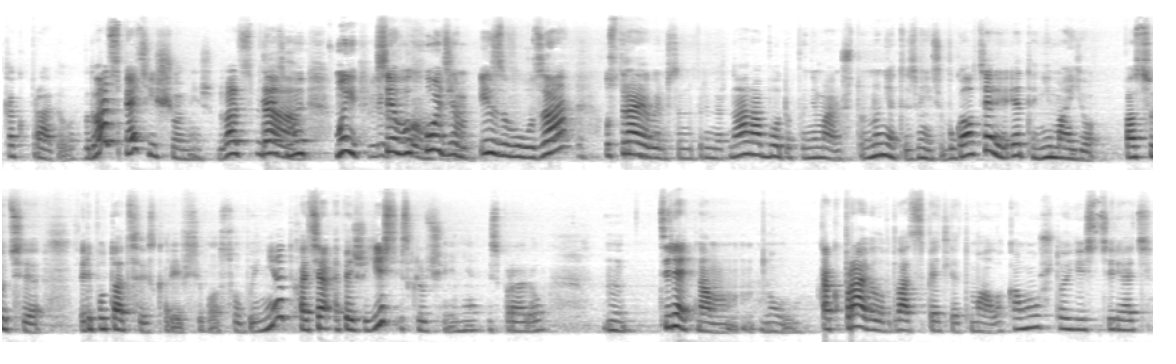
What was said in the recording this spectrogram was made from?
как правило. В 25 еще меньше. В 25 да. мы, мы все выходим из вуза, устраиваемся, например, на работу, понимаем, что, ну нет, извините, бухгалтерия это не мое. По сути, репутации, скорее всего, особой нет. Хотя, опять же, есть исключения из правил. Терять нам, ну, как правило, в 25 лет мало кому что есть терять.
